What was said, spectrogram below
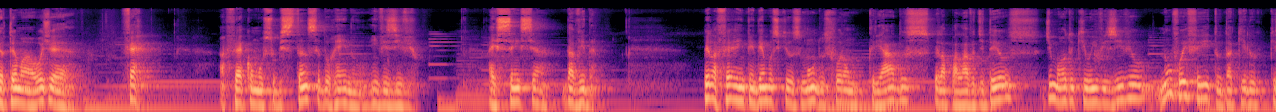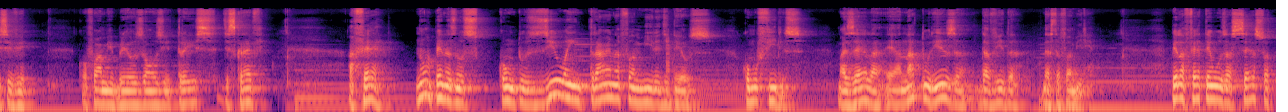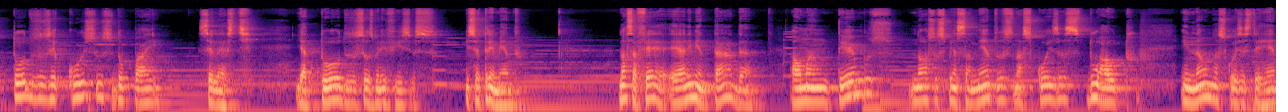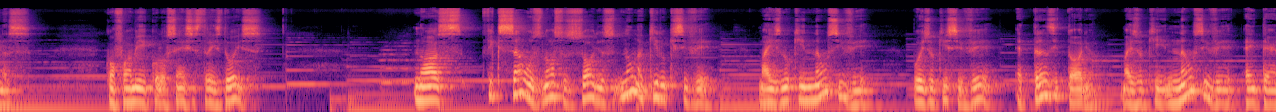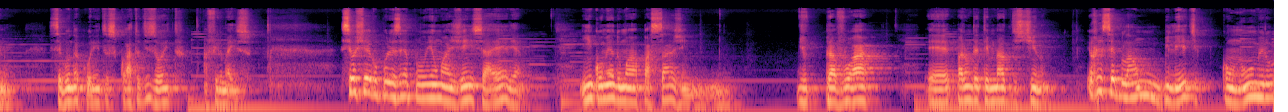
Meu tema hoje é fé. A fé como substância do reino invisível, a essência da vida. Pela fé entendemos que os mundos foram criados pela palavra de Deus, de modo que o invisível não foi feito daquilo que se vê, conforme Hebreus 11, 3 descreve. A fé não apenas nos conduziu a entrar na família de Deus, como filhos, mas ela é a natureza da vida desta família. Pela fé temos acesso a todos os recursos do Pai Celeste e a todos os seus benefícios. Isso é tremendo. Nossa fé é alimentada ao mantermos nossos pensamentos nas coisas do alto e não nas coisas terrenas Conforme Colossenses 3:2, nós fixamos nossos olhos não naquilo que se vê, mas no que não se vê, pois o que se vê é transitório, mas o que não se vê é eterno. 2 Coríntios 4,18 afirma isso. Se eu chego, por exemplo, em uma agência aérea e encomendo uma passagem para voar é, para um determinado destino. Eu recebo lá um bilhete com o número,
